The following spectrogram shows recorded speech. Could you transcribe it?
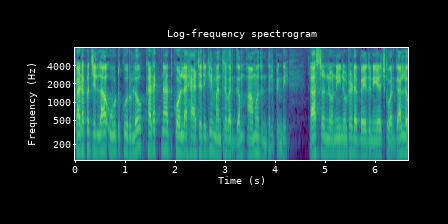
కడప జిల్లా ఊటుకూరులో కడక్నాథ్ కోళ్ళ హ్యాచరీకి మంత్రివర్గం ఆమోదం తెలిపింది. రాష్ట్రంలోని నూట డెబ్బై ఐదు నియోజకవర్గాల్లో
